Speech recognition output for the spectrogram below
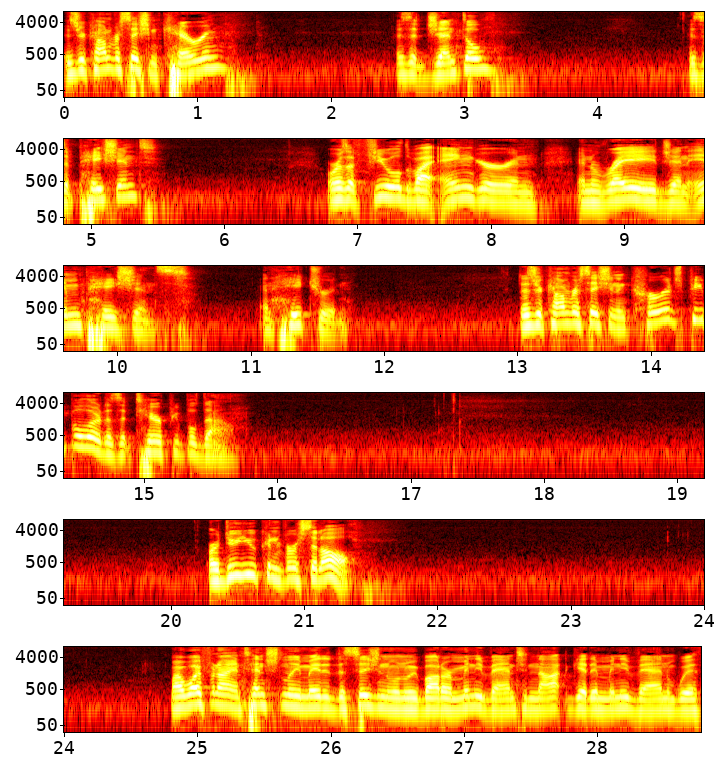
Is your conversation caring? Is it gentle? Is it patient? Or is it fueled by anger and, and rage and impatience and hatred? Does your conversation encourage people or does it tear people down? Or do you converse at all? My wife and I intentionally made a decision when we bought our minivan to not get a minivan with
